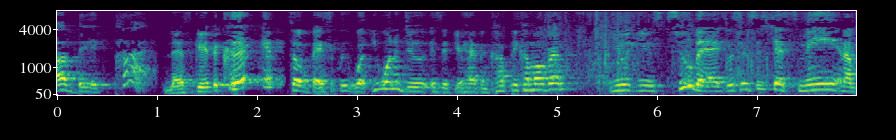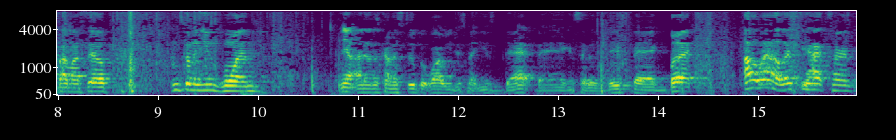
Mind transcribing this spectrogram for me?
a big pot. Let's get to cooking. So basically what you want to do is if you're having company come over, you would use two bags, but since it's just me and I'm by myself, I'm just going to use one. Yeah, I know it's kind of stupid why we just not use that bag instead of this bag, but oh well, let's see how it turns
